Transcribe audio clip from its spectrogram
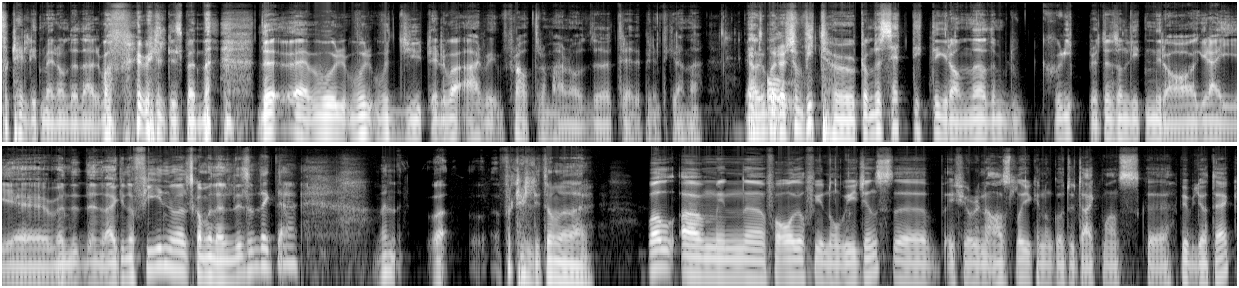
Fortell litt mer om det der. Det var veldig spennende. Det, eh, hvor, hvor, hvor dyrt, eller hva er det vi prater om her nå, det 3D-printergreiene? Jeg har jo bare så vidt hørt om det, sett lite grann, og de klipper ut en sånn liten rar greie. Men den er ikke noe fin, hva skal man den, liksom, tenkte jeg. Men hva, fortell litt om det der. Well, I mean, uh, for all of you Norwegians, uh, if you're in Oslo, you can go to Deichmansk uh, Bibliotek,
